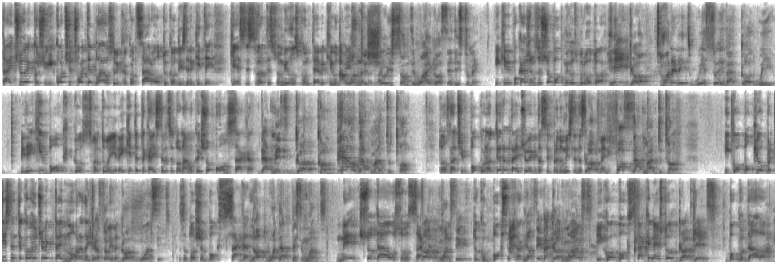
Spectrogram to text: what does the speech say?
Тај човек кој ќе ги коче твоите благослови како цара од тука од изреките, ќе се сврте со милост кон тебе, ќе го I движиш want на to show you something why God said this to me. И ќе ви покажем зашо Бог ми го зборува тоа. He, God, turning it wheresoever God will. Бидејќи Бог го свртува и реките, така и срцето намо кај што Он сака. That means God compelled that man to turn. Тоа значи Бог го натера тај човек да се предомисли, да се God промени. forced that man to turn И кога Бог ќе го притисне таков човек, тај мора да капитулира. God wants it. Затоа што Бог сака. Not what that person wants. Не што таа особа сака, God wants it. туку Бог што And сака. whatever God wants, И кога Бог сака нешто, God gets. Бог го дава.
